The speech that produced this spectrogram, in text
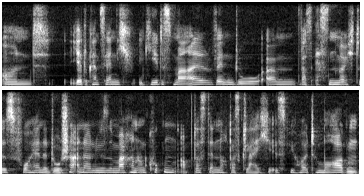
Und ja, du kannst ja nicht jedes Mal, wenn du ähm, was essen möchtest, vorher eine Dosha-Analyse machen und gucken, ob das denn noch das gleiche ist wie heute Morgen.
